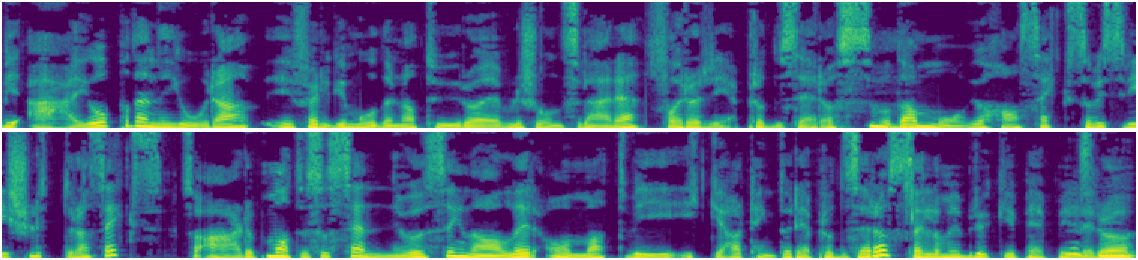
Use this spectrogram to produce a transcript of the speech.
vi er jo på denne jorda, ifølge moder natur og evolusjonslære, for å reprodusere oss. Mm. Og da må vi jo ha sex. Og hvis vi slutter å ha sex, så er det på en måte så sender jo signaler om at vi ikke har tenkt å reprodusere oss, selv om vi bruker p-piller og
